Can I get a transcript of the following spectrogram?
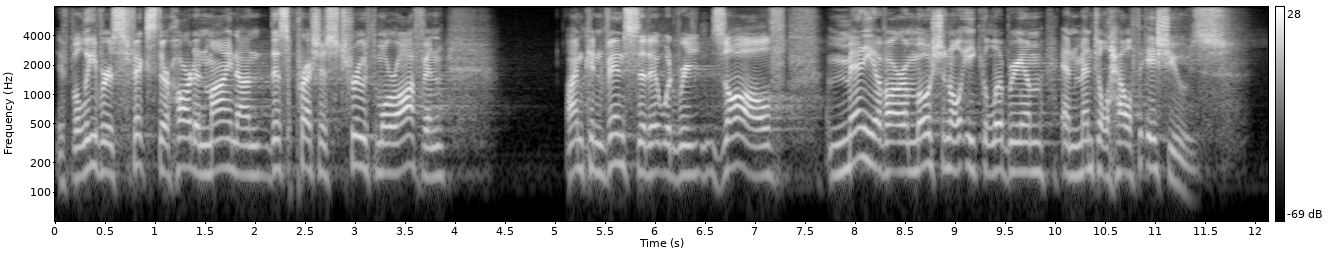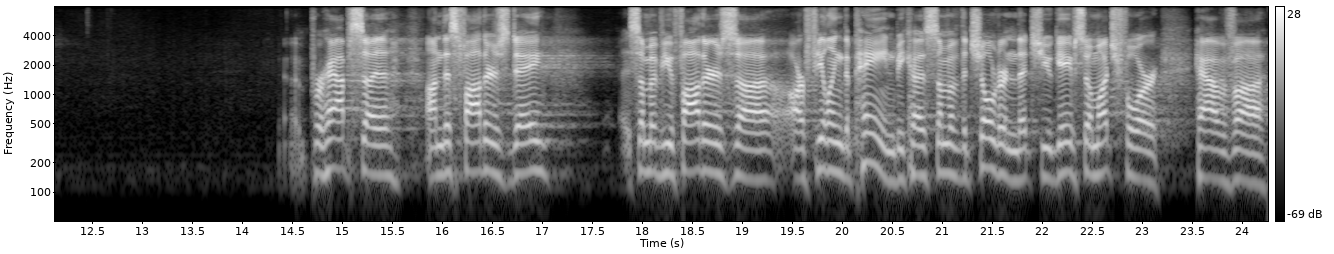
If believers fix their heart and mind on this precious truth more often, I'm convinced that it would resolve many of our emotional equilibrium and mental health issues. Perhaps uh, on this Father's Day, some of you fathers uh, are feeling the pain because some of the children that you gave so much for have uh,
